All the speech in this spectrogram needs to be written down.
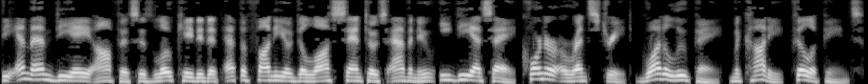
The MMDA office is located at Epifanio de los Santos Avenue EDSA, corner Orense Street, Guadalupe, Makati, Philippines.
